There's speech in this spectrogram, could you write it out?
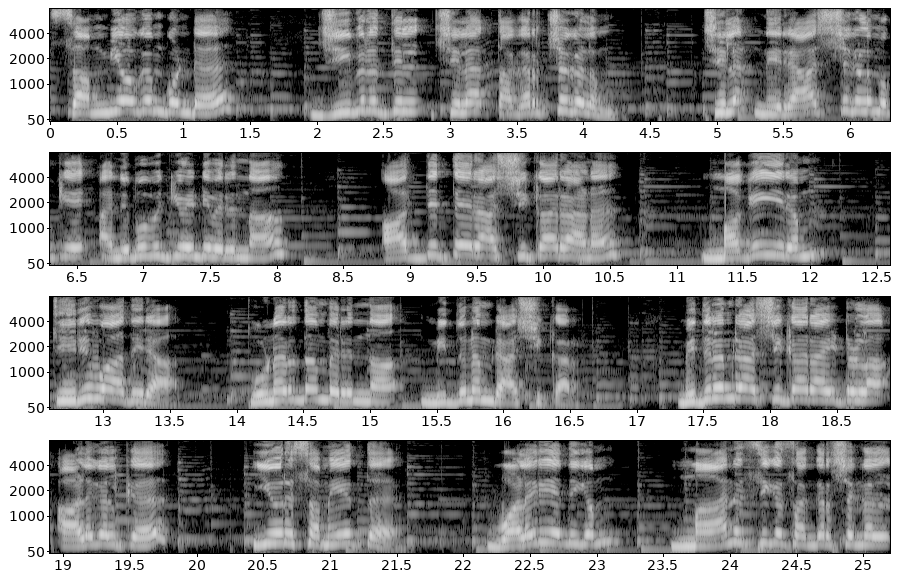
സംയോഗം കൊണ്ട് ജീവിതത്തിൽ ചില തകർച്ചകളും ചില നിരാശകളുമൊക്കെ അനുഭവിക്കേണ്ടി വരുന്ന ആദ്യത്തെ രാശിക്കാരാണ് മകയിരം തിരുവാതിര പുണർദം വരുന്ന മിഥുനം രാശിക്കാർ. മിഥുനം രാശിക്കാരായിട്ടുള്ള ആളുകൾക്ക് ഈ ഒരു സമയത്ത് വളരെയധികം മാനസിക സംഘർഷങ്ങൾ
